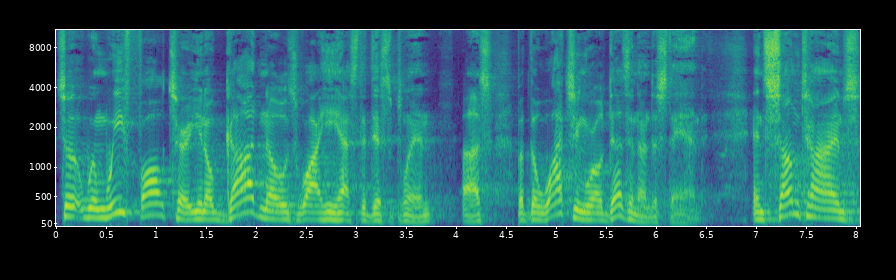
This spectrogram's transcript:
So when we falter, you know, God knows why he has to discipline us, but the watching world doesn't understand. And sometimes,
